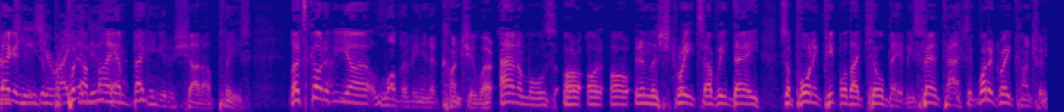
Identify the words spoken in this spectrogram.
Guarantees you. your right to I'm, do I am begging you to shut up, please. Let's go to the uh, love living in a country where animals are, are, are in the streets every day supporting people that kill babies. Fantastic. What a great country.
